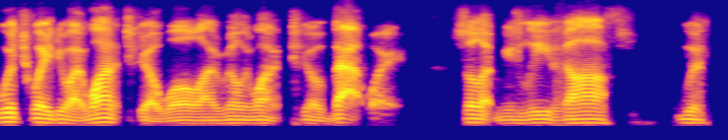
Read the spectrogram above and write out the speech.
Which way do I want it to go? Well, I really want it to go that way. So let me lead off with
